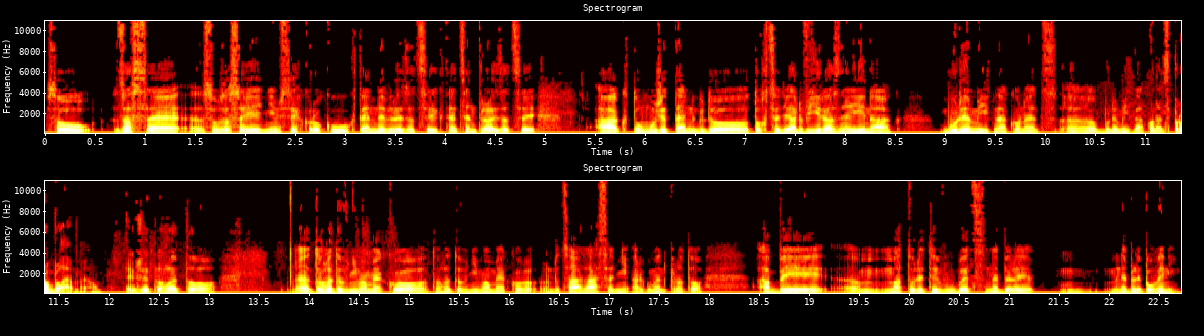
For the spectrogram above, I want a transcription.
jsou zase, jsou zase jedním z těch kroků k té nevilizaci, k té centralizaci a k tomu, že ten, kdo to chce dělat výrazně jinak, bude mít nakonec, uh, bude mít nakonec problém. Jo? Takže tohleto, eh, tohleto, vnímám jako, tohleto vnímám jako docela zásadní argument pro to, aby maturity vůbec nebyly, nebyly povinný.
